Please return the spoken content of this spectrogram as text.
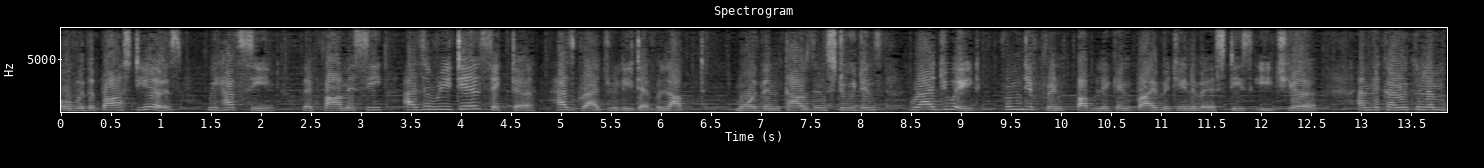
over the past years we have seen that pharmacy as a retail sector has gradually developed. More than 1000 students graduate from different public and private universities each year and the curriculum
